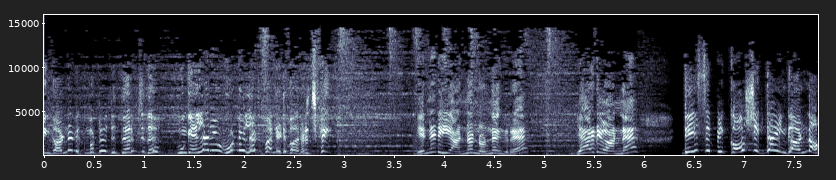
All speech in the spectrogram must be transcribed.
எங்க அண்ணனுக்கு மட்டும் இது தெரிஞ்சது. உங்க எல்லாரையும் ஒண்ணு பண்ணிடுவாரு! என்னடி அண்ணன் ஒண்ணுங்கிற யாருடி அண்ணன்? டிசிபி கௌஷிக் தான் எங்க அண்ணா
